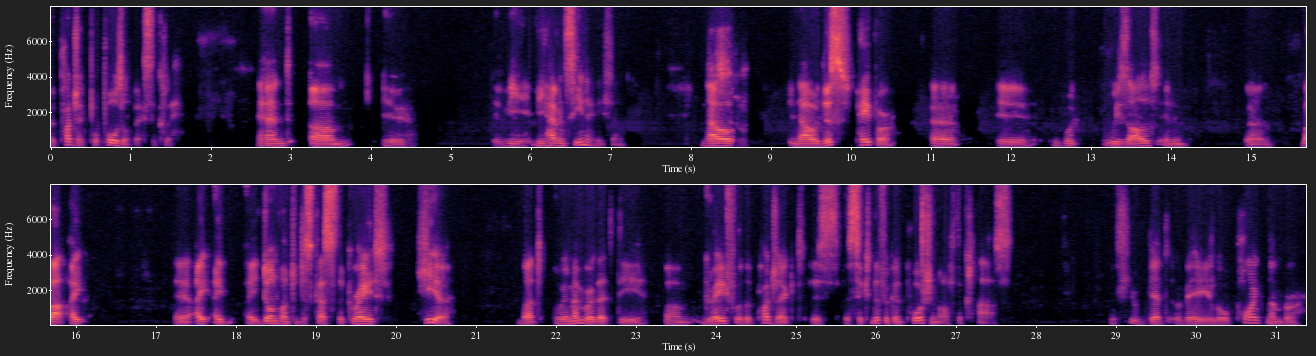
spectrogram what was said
a project proposal basically, and um, uh, we we haven't seen anything. Now now this paper uh, uh, would result in um, well I, uh, I I I don't want to discuss the grade here but remember that the um, grade for the project is a significant portion of the class. If you get a very low point number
